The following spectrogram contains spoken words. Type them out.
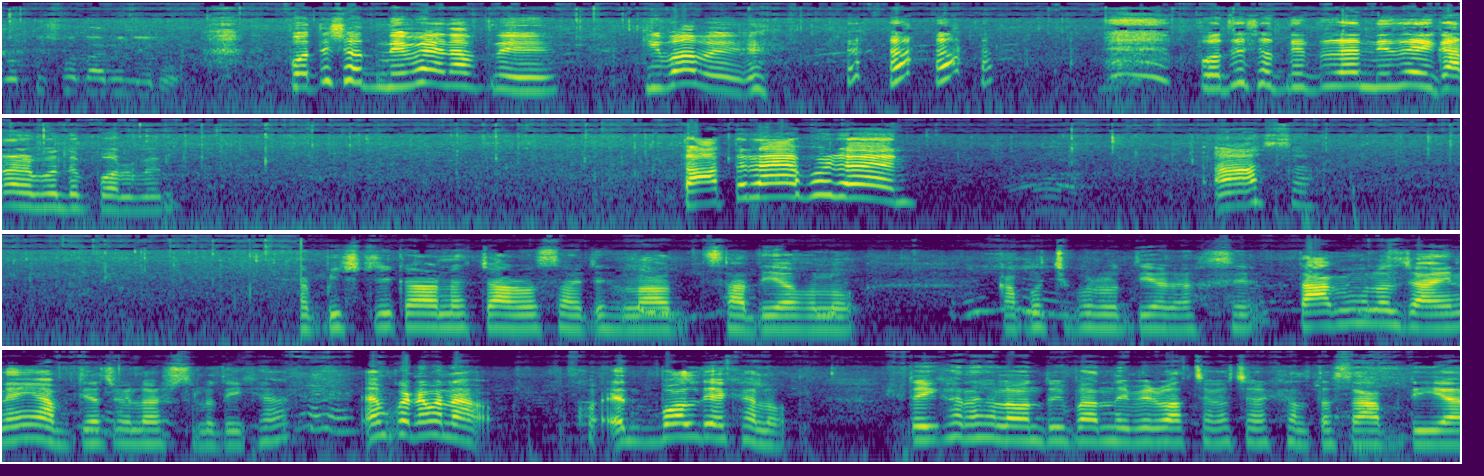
প্রতিশোধ আমি নেব। প্রতিশোধ নেবেন আপনি? কীভাবে? প্রতিশোধ নিতে যান নিজেই গাড়ার মধ্যে পড়বেন। তাড়াতাড়ি আচ্ছা। বৃষ্টির কারণে চারো সাইডে হলো সাদিয়া হলো কাপড় চোপড় দিয়ে রাখছে। তা আমি হলো যাই নাই আবদিয়া চলে আসছিল দেখা এম করে না বল দিয়ে খেলো। তো এইখানে হলো আমার দুই বান্ধবীর বাচ্চা কাচ্চারা খেলতেছে আবদিয়া।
